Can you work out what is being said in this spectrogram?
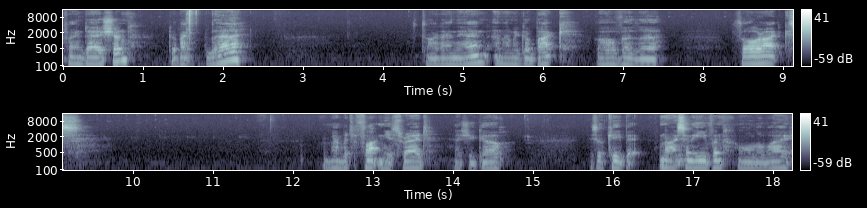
Foundation, go back there. Tie down the end and then we go back over the thorax Remember to flatten your thread as you go. This will keep it nice and even all the way.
